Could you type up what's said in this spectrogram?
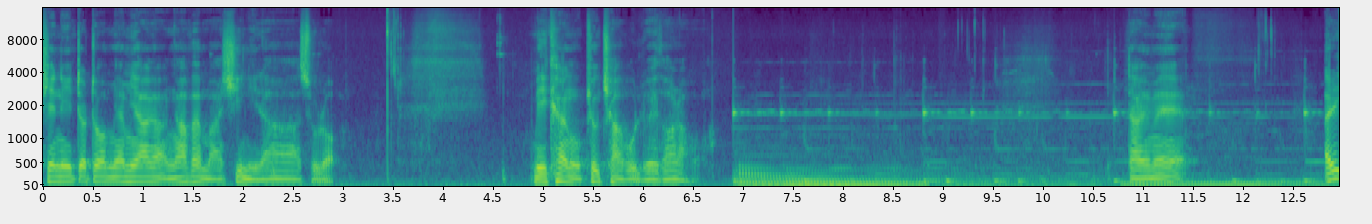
ရှင်တွေတော်တော်များများကငါးဘက်မှာရှိနေတာဆိုတော့ မိခန့်ကိုဖြုတ်ချဖို့လွယ်သွားတာပေါ့ဒါပေမဲ့အဲ့ဒီ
